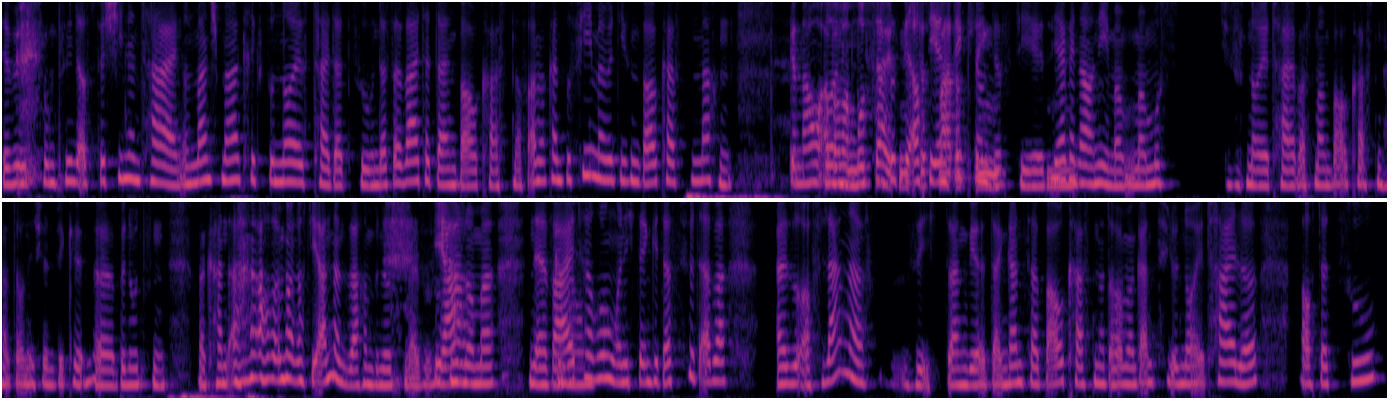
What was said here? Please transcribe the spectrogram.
der funktioniert aus verschiedenen Teilen und manchmal kriegst du ein neues Teil dazu und das erweitert deinen Baukasten. Auf einmal kannst du viel mehr mit diesem Baukasten machen. Genau, aber und man muss das halt ist nicht, ja auch die Entwicklung des Stils. Mhm. Ja, genau, nee, man, man muss dieses neue Teil, was man im Baukasten hat, auch nicht entwickeln, äh, benutzen. Man kann auch immer noch die anderen Sachen benutzen. Also es ja, ist nur nochmal eine Erweiterung. Genau. Und ich denke, das führt aber also auf langer Sicht, sagen wir, dein ganzer Baukasten hat auch immer ganz viele neue Teile, auch dazu,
